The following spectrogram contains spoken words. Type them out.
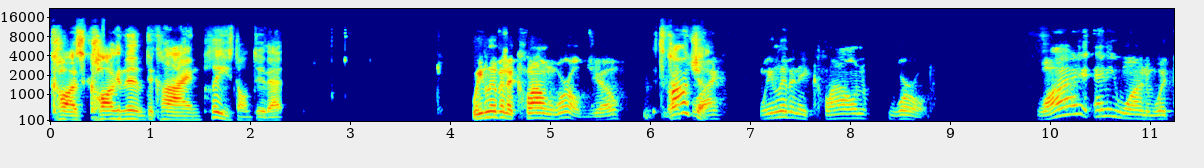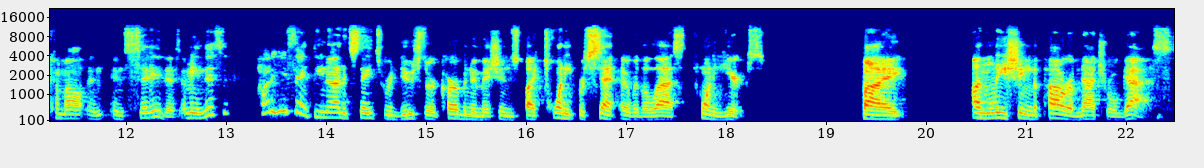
cause cognitive decline. Please don't do that. We live in a clown world, Joe. It's clown. We live in a clown world. Why anyone would come out and, and say this? I mean, this. How do you think the United States reduced their carbon emissions by 20% over the last 20 years? By unleashing the power of natural gas,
